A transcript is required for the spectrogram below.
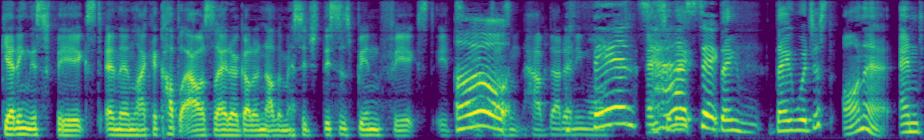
getting this fixed. And then, like, a couple hours later, I got another message, This has been fixed. It's, oh, it doesn't have that anymore. Fantastic. And so they, they, they were just on it. And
